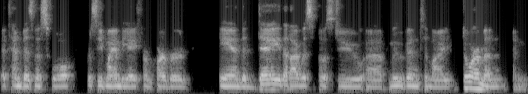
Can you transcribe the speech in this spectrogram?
attend business school, received my MBA from Harvard. And the day that I was supposed to uh, move into my dorm and, and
